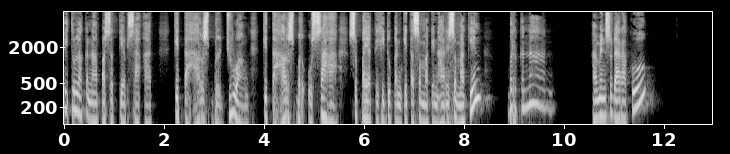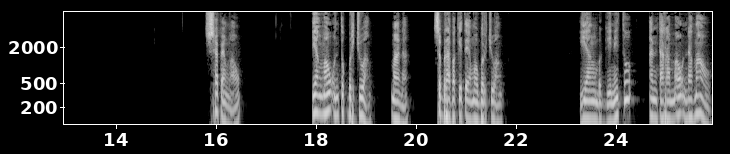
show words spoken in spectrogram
Itulah kenapa setiap saat kita harus berjuang, kita harus berusaha supaya kehidupan kita semakin hari semakin berkenan. Amin saudaraku. Siapa yang mau? Yang mau untuk berjuang. Mana? Seberapa kita yang mau berjuang? Yang begini tuh antara mau ndak mau.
